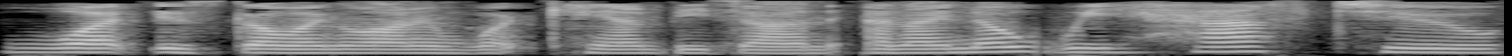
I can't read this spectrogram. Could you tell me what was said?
what is going on and what can be done. And I know we have to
